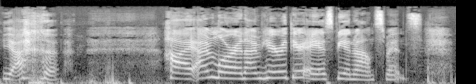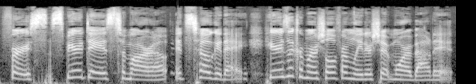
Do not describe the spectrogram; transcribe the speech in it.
Yeah. Hi, I'm Lauren. I'm here with your ASB announcements. First, Spirit Day is tomorrow. It's Toga Day. Here's a commercial from Leadership More about it.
